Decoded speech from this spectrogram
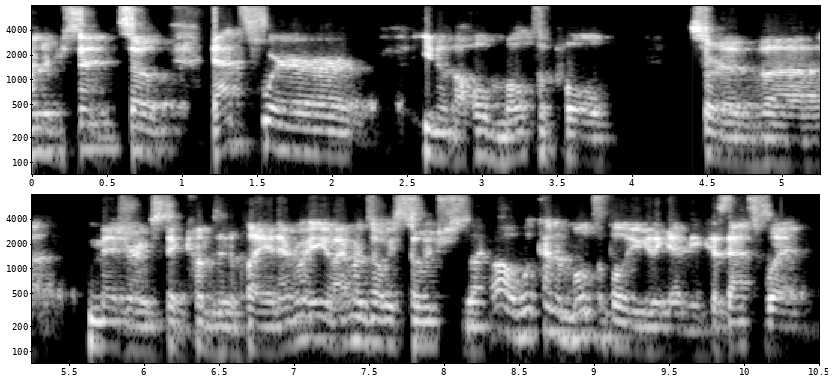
100%. So that's where, you know, the whole multiple sort of uh, measuring stick comes into play. And everyone, you know, everyone's always so interested, like, oh, what kind of multiple are you going to get me? Because that's what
